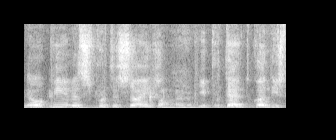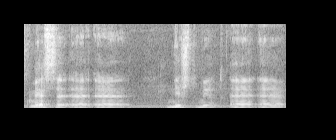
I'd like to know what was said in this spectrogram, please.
é o PIB, as exportações. Claro. E, portanto, quando isto começa, a, a, neste momento, a, a,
